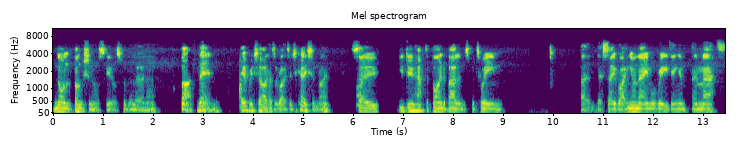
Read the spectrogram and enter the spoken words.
non-functional skills for the learner. But then every child has a right to education, right? So you do have to find a balance between, uh, let's say, writing your name or reading and, and maths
